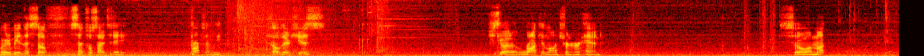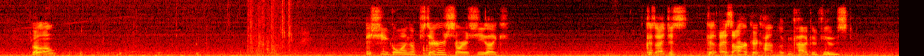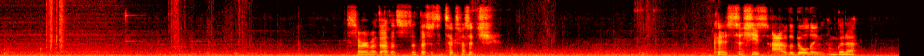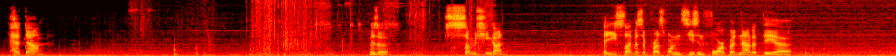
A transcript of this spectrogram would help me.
we're gonna be in the south central side today. Approximately. Oh, there she is. She's got a rocket launcher in her hand. So I'm not uh oh. Is she going upstairs or is she like? Because I just, because I saw her kind of looking kind of confused. Sorry about that. That's that's just a text message. Okay, since she's out of the building, I'm gonna head down. There's a submachine gun. I used to like the suppressed one in season four, but now that the uh,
